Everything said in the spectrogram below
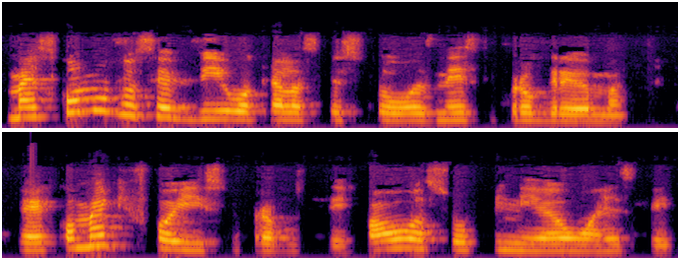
Mas como você viu aquelas pessoas nesse programa? É, como é que foi isso para você? Qual a sua opinião a respeito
